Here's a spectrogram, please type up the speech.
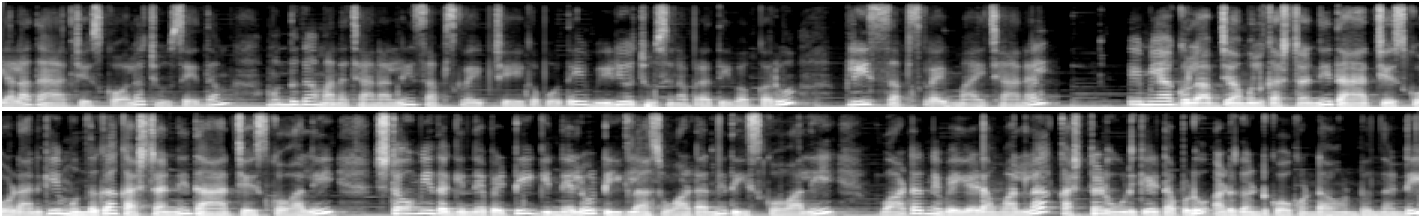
ఎలా తయారు చేసుకోవాలో చూసేద్దాం. ముందుగా మన ఛానల్ని సబ్స్క్రైబ్ చేయకపోతే వీడియో చూసిన ప్రతి ఒక్కరూ ప్లీజ్ సబ్స్క్రైబ్ మై ఛానల్. సేమియా గులాబ్ జాముల కస్టర్డ్ని తయారు చేసుకోవడానికి ముందుగా కస్టర్డ్ని తయారు చేసుకోవాలి. స్టవ్ మీద గిన్నె పెట్టి గిన్నెలో టీ గ్లాస్ వాటర్ని తీసుకోవాలి. వాటర్ని వేయడం వల్ల కస్టర్డ్ ఉడికేటప్పుడు అడుగంటుకోకుండా ఉంటుందండి.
